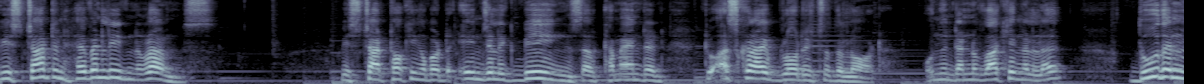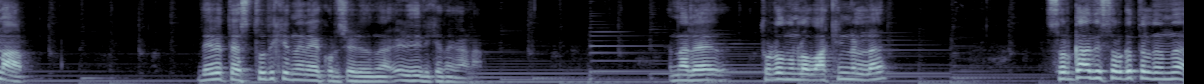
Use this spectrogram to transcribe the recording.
we start in heavenly realms we start talking about angelic beings are commanded to ascribe glory to the Lord ഒന്നും രണ്ടും വാക്യങ്ങളിൽ ദൂതന്മാർ ദൈവത്തെ സ്തുതിക്കുന്നതിനെ കുറിച്ച് എഴുതുന്ന എഴുതിയിരിക്കുന്നത് കാണാം. എന്നാൽ തുടർന്നുള്ള വാക്യങ്ങളിൽ സ്വർഗാദി സ്വർഗത്തിൽ നിന്ന്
